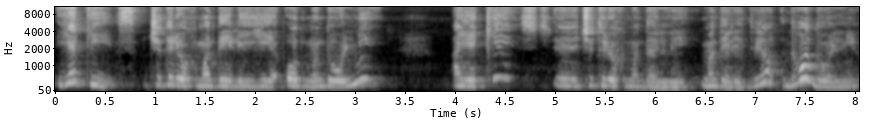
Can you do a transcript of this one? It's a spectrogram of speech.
які з чотирьох моделей є однодольні, а які з е, чотирьох моделей, моделей дводольні.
